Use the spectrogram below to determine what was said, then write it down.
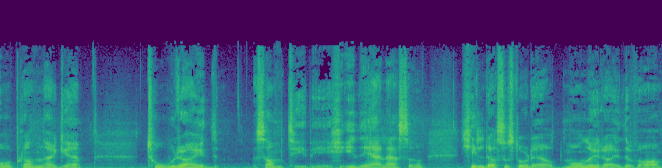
å planlegge to raid samtidig. I det jeg leser kilder, så står det at Måløy-raidet var,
